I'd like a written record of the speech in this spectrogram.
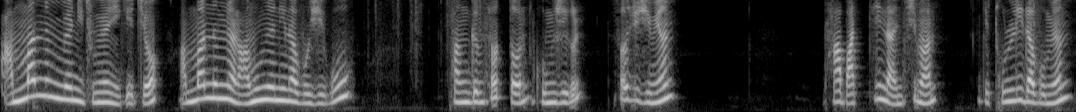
안 맞는 면이 두 면이 있겠죠? 안 맞는 면 아무 면이나 보시고 방금 썼던 공식을 써주시면 다 맞진 않지만 이렇게 돌리다 보면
